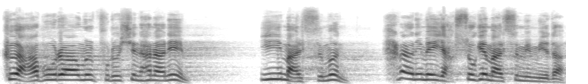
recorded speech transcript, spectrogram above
그 아브라함을 부르신 하나님, 이 말씀은 하나님의 약속의 말씀입니다.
